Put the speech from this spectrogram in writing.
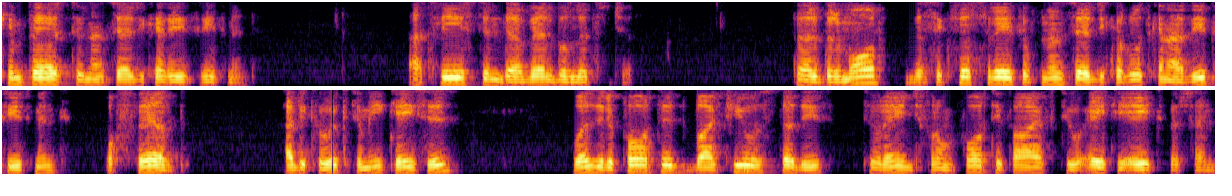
compared to non-surgical retreatment, at least in the available literature. Furthermore, the success rate of non-surgical root canal retreatment of failed apicoectomy cases was reported by few studies to range from 45 to 88%.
